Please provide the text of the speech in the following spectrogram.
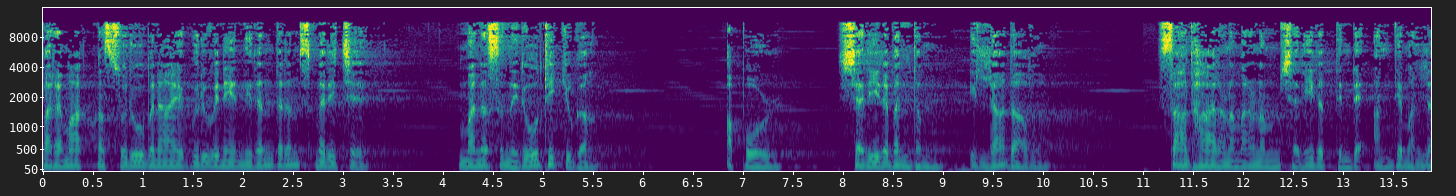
പരമാത്മസ്വരൂപനായ ഗുരുവിനെ നിരന്തരം സ്മരിച്ച് മനസ്സ് നിരോധിക്കുക. അപ്പോൾ ശരീരബന്ധം ഇല്ലാതാവും. സാധാരണ മരണം ശരീരത്തിന്റെ അന്ത്യമല്ല.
